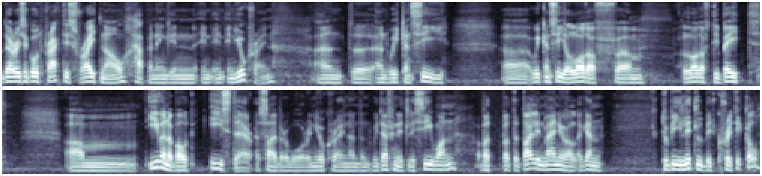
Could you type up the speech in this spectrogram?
There is a good practice right now happening in, in, in, in Ukraine and uh, and we can see uh, we can see a lot of um, a lot of debate um, even about is there a cyber war in Ukraine and, and we definitely see one. But but the Tallinn manual again to be a little bit critical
